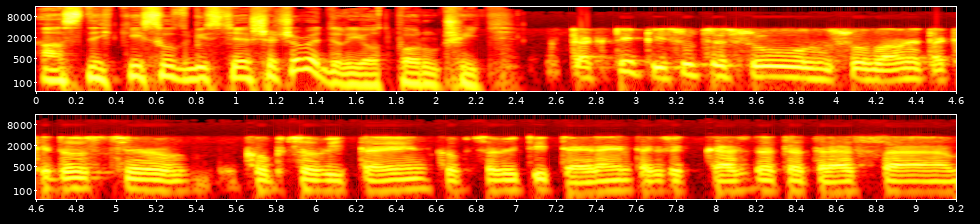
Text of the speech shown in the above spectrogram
A z tých kysúc by ste ešte čo vedeli odporučiť? Tak tie kysúce sú, sú hlavne také dosť e, kopcovité, kopcovitý terén, takže každá tá trasa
